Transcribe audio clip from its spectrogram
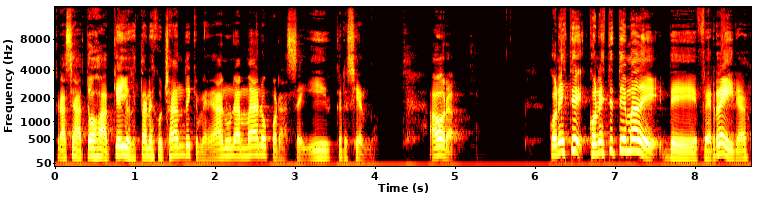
Gracias a todos aquellos que están escuchando y que me dan una mano para seguir creciendo. Ahora, con este, con este tema de, Ferreira,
